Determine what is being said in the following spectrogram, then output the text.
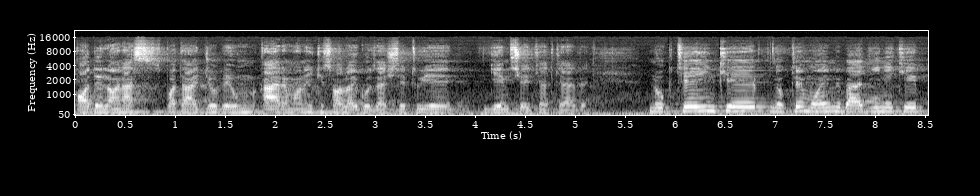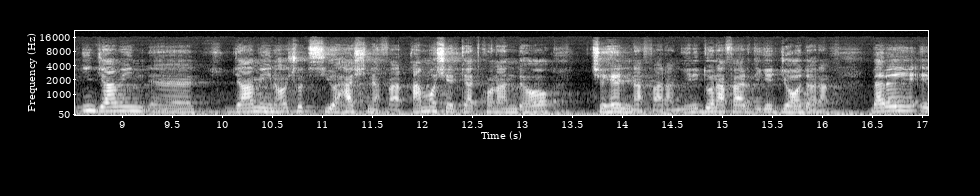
عادلانه است با توجه به اون قهرمانی که سالهای گذشته توی گیمز شرکت کرده. نکته این که نکته مهم بعدی اینه که این جمع این جمع اینها شد 38 نفر اما شرکت کننده ها 40 نفرن یعنی دو نفر دیگه جا دارن. برای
